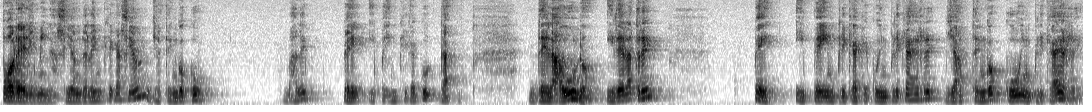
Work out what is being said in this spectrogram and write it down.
por eliminación de la implicación, ya tengo Q. ¿Vale? P y P implica Q, da. De la 1 y de la 3, P y P implica que Q implica R, ya obtengo Q implica R,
